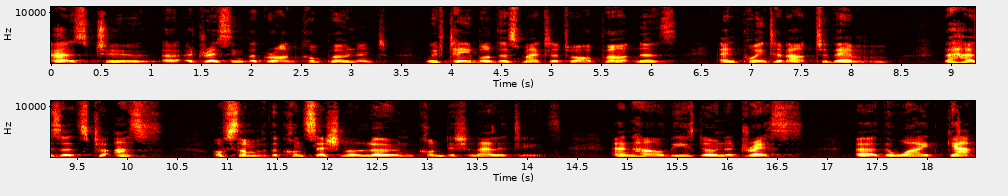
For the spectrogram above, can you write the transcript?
As to uh, addressing the grant component, we've tabled this matter to our partners and pointed out to them the hazards to us of some of the concessional loan conditionalities and how these don't address uh, the wide gap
